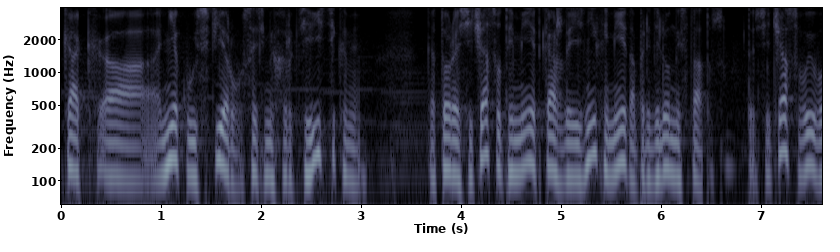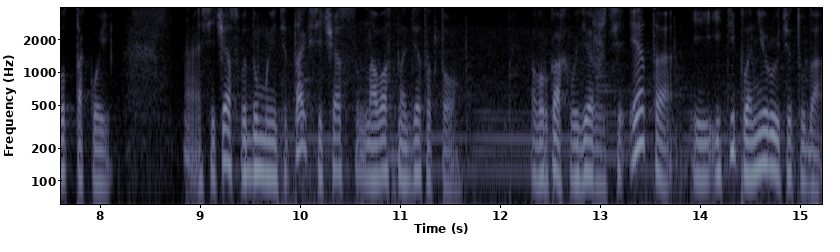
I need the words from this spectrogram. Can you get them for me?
как а, некую сферу с этими характеристиками, которая сейчас вот имеет, каждая из них имеет определенный статус. То есть сейчас вы вот такой. А сейчас вы думаете так, сейчас на вас надето то. В руках вы держите это и идти планируете туда.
